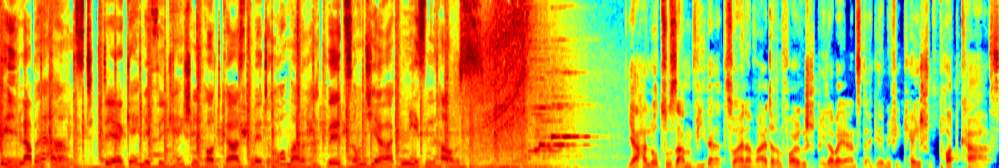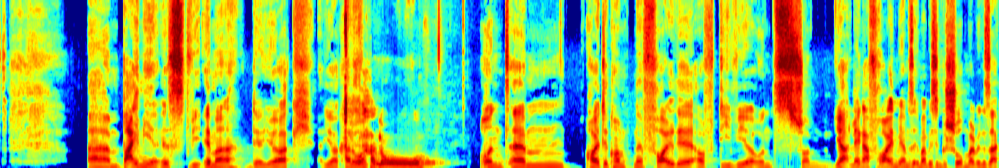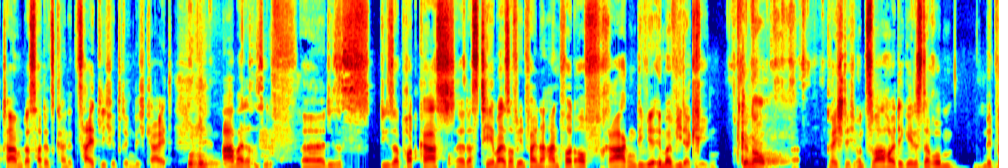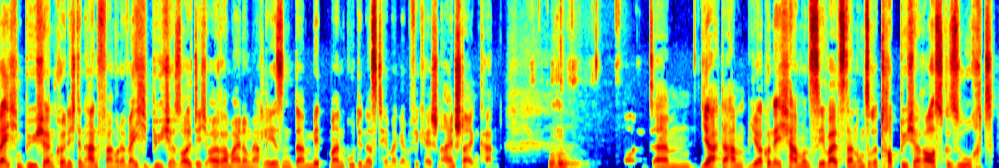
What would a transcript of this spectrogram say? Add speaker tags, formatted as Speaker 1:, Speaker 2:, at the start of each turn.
Speaker 1: Spiel aber ernst. Der Gamification Podcast mit Roman Rackwitz und Jörg Niesenhaus.
Speaker 2: Ja, hallo zusammen wieder zu einer weiteren Folge Spiel aber ernst, der Gamification Podcast. Ähm, bei mir ist wie immer der Jörg. Jörg, hallo.
Speaker 3: Hallo.
Speaker 2: Und ähm, Heute kommt eine Folge, auf die wir uns schon ja, länger freuen. Wir haben sie immer ein bisschen geschoben, weil wir gesagt haben, das hat jetzt keine zeitliche Dringlichkeit. Mhm. Aber das ist eine, äh, dieses, dieser Podcast, äh, das Thema ist auf jeden Fall eine Antwort auf Fragen, die wir immer wieder kriegen.
Speaker 3: Genau.
Speaker 2: Äh, richtig. Und zwar heute geht es darum, mit welchen Büchern könnte ich denn anfangen oder welche Bücher sollte ich eurer Meinung nach lesen, damit man gut in das Thema Gamification einsteigen kann. Mhm ähm, ja, da haben Jörg und ich haben uns jeweils dann unsere Top-Bücher rausgesucht.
